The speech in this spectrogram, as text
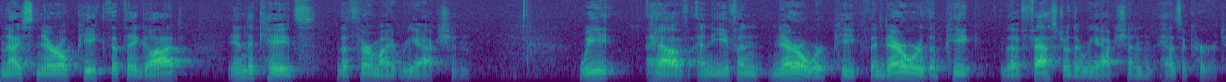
nice narrow peak that they got indicates the thermite reaction. We have an even narrower peak. The narrower the peak, the faster the reaction has occurred.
